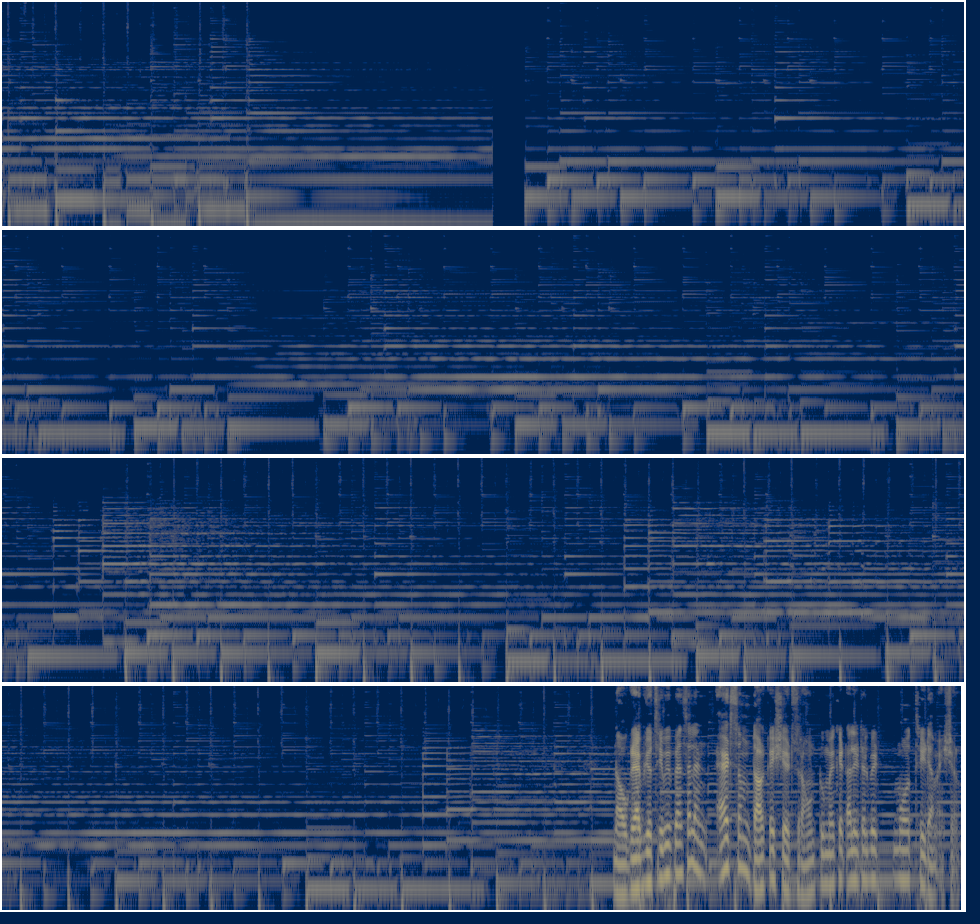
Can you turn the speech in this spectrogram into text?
Now grab your 3B pencil and add some darker shades around to make it a little bit more 3 dimensional.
